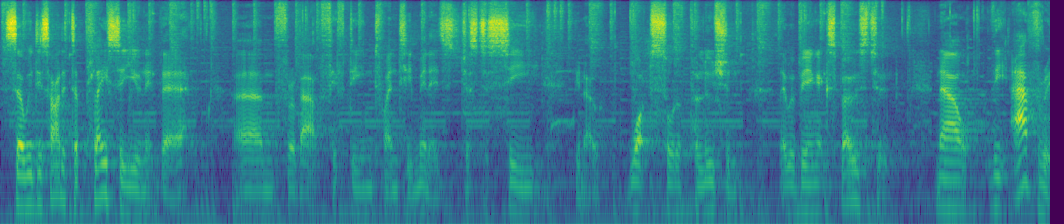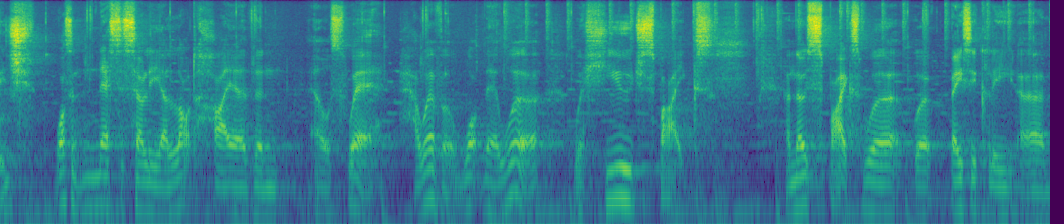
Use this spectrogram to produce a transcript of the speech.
So we decided to place a unit there um, for about 15, 20 minutes just to see you know, what sort of pollution they were being exposed to. Now, the average wasn't necessarily a lot higher than elsewhere. However, what there were were huge spikes and those spikes were, were basically um,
